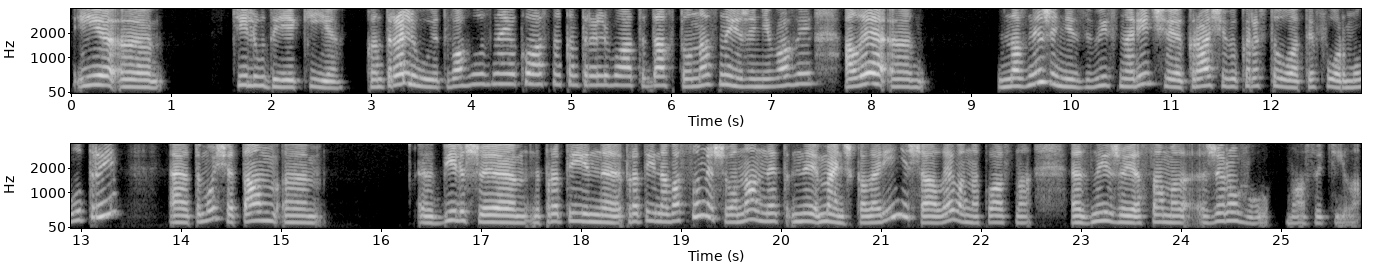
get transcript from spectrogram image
І е, ті люди, які контролюють вагу, з нею класно контролювати, да, хто на зниженні ваги, але е, на зниженні, звісно, річ, е, краще використовувати формулу 3, е, тому що там е, більше протеїн, протеїнова суміш, вона не, не менш калорійніша, але вона класно е, знижує саме жирову масу тіла.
